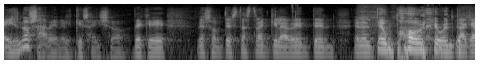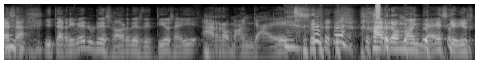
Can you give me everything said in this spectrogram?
ells no saben el que és això, de que de sobte estàs tranquil·lament en, en el teu poble o en ta casa i t'arriben unes hordes de tios ahí arromangaets, arromangaets, que dius,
